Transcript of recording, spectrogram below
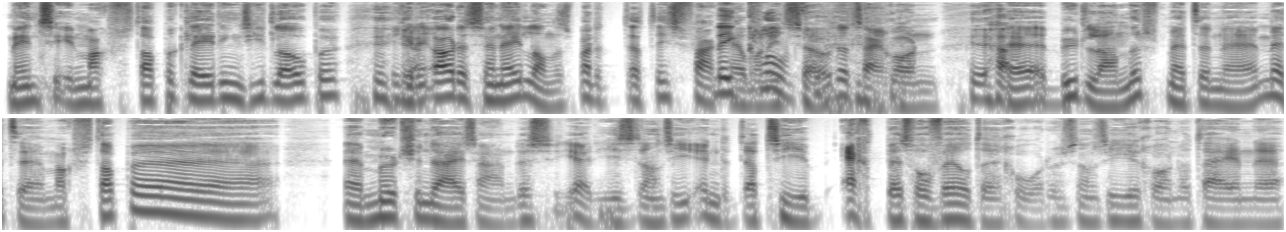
mensen in Max Verstappen kleding ziet lopen. Dat je denkt, oh, dat zijn Nederlanders. Maar dat, dat is vaak Nee, helemaal niet zo. Dat zijn gewoon Ja. eh buurtlanders met een eh, met, Max Verstappen merchandise aan. Dus ja, die is, dan zie en dat, dat zie je echt best wel veel tegenwoordig. Dus dan zie je gewoon dat hij een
